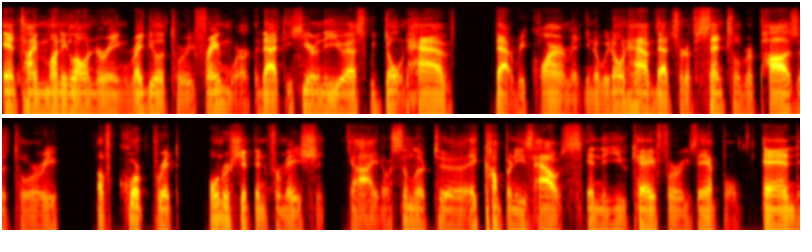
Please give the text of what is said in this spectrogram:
anti money laundering regulatory framework that here in the US, we don't have that requirement. You know, we don't have that sort of central repository of corporate ownership information. Uh, you know, similar to a Companies House in the UK, for example. And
